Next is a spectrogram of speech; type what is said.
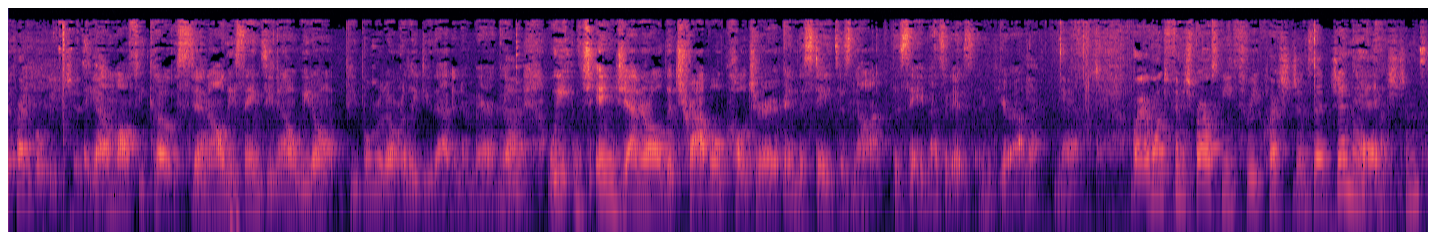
incredible beaches. like yeah. Amalfi Coast and all these things. You know, we don't. People don't really do that in America. No. We, in general, the travel culture in the states is not the same as it is in Europe. Yeah, yeah. Right, I want to finish by asking you three questions. They're general Okay. questions.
